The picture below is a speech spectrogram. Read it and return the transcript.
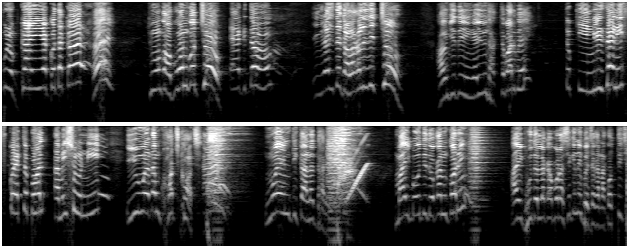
পুরো গাইয়া কোথাকার? এই তুমি আমাকে অপমান করছ? একদম। ইংরেজিতে গালাগালি দিচ্ছ? আমি যদি ইংরেজি তুমি থাকতে পারবে? তো কি ইংলিশ জানিস? কয়েকটা বল আমি শুনি। ইউ ম্যাডাম খচ খচ নো এন্টি কানের ধারে। মাই বৌদি দোকান করি আমি ভূতের লেখাপড়া শিখিনি বেচাকেনা করতেছি।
